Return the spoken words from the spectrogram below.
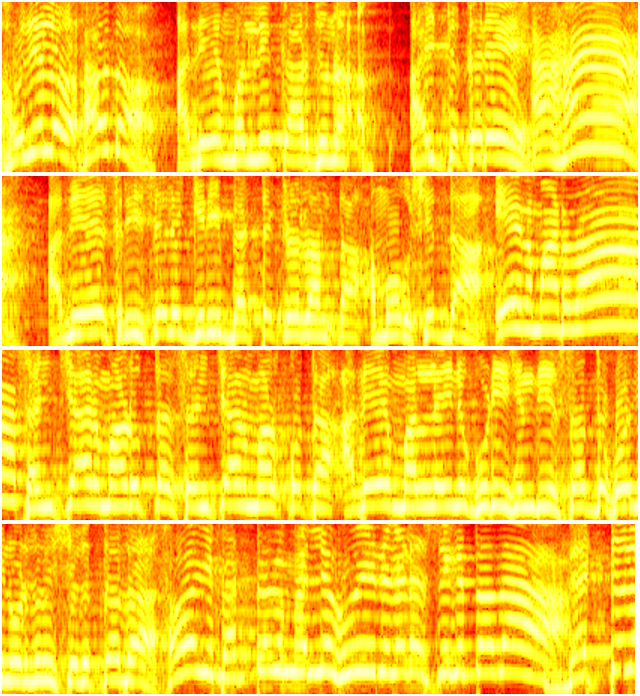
ಹೌದಿಲ್ಲ? ಹೌದು. ಅದೇ ಮಲ್ಲಿಕಾರ್ಜುನ ಆಯ್ತು ಕರೆ. ಅದೇ ಶ್ರೀಶೈಲಗಿರಿ ಬೆಟ್ಟ ಕಿಳದಂತ ಅಮೋಘ ಸಿದ್ಧ. ಏನ್ ಮಾಡದ? ಸಂಚಾರ ಮಾಡುತ್ತ ಸಂಚಾರ ಮಾಡ್ಕೋತ ಅದೇ ಮಲ್ಲೈನ ಗುಡಿ ಹಿಂದಿ ಸದ್ದು ಹೋಗಿ ನೋಡಿದ್ರು ಸಿಗುತ್ತದ? ಹೋಗಿ ಬೆಟ್ಟದ ಮಲ್ಲಿ ಹೂವಿನ ಗಿಡ ಸಿಗುತ್ತದ? ಬೆಟ್ಟದ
